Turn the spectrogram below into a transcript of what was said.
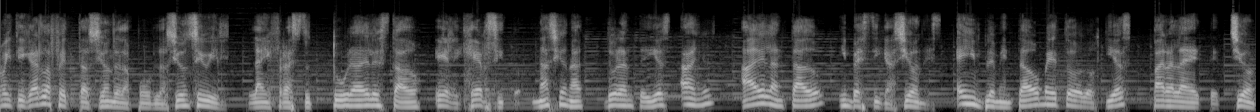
mitigar la afectación de la población civil, la infraestructura del Estado, el Ejército Nacional durante 10 años ha adelantado investigaciones e implementado metodologías para la detección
